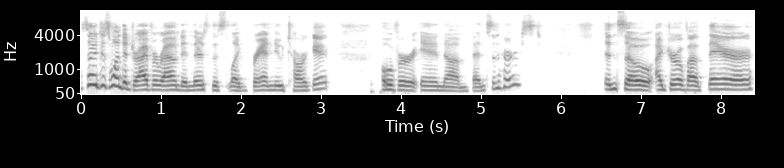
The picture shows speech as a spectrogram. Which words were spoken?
so i just wanted to drive around and there's this like brand new target over in um, bensonhurst. And so i drove out there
